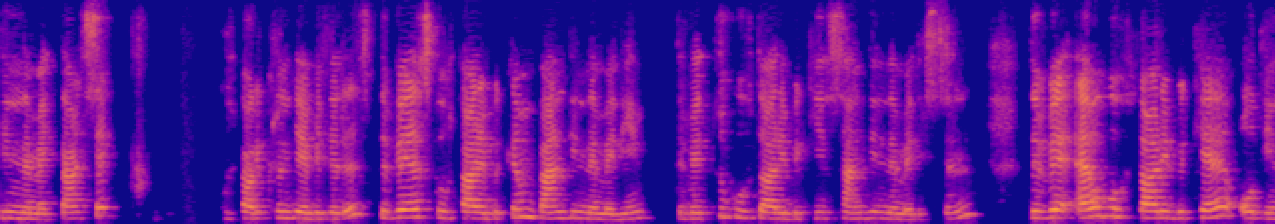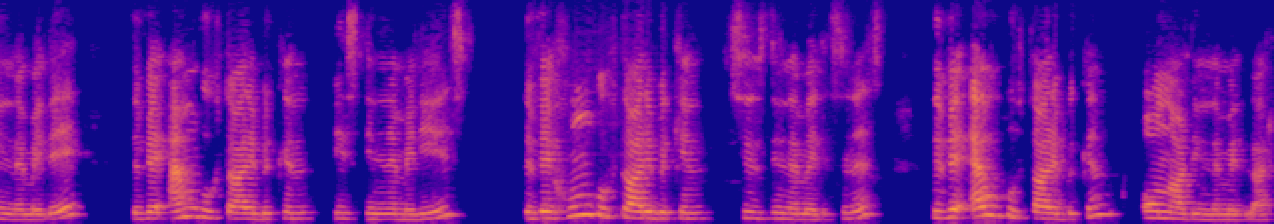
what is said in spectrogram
dinlemek dersek kuhtarikrin diyebiliriz. Dves kuhtaribikim ben dinlemeliyim. Dve tu kuhtaribiki sen dinlemelisin. Dve ev kuhtaribike o dinlemeli. Dve em kuhtaribikin biz dinlemeliyiz. Dve hun kuhtaribikin siz dinlemelisiniz. Dve ev kuhtaribikin onlar dinlemeliler.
